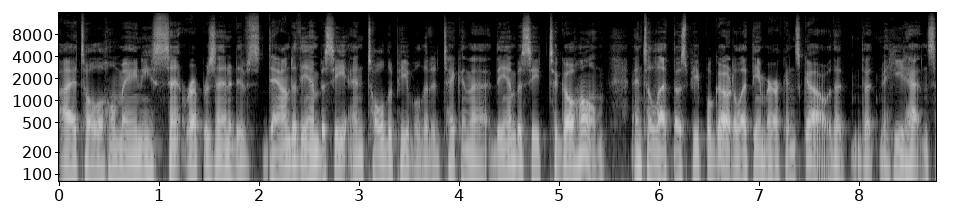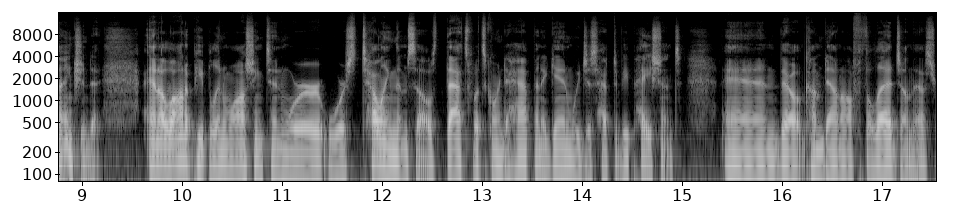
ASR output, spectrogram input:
Ayatollah Khomeini sent representatives down to the embassy and told the people that had taken the, the embassy to go home and to let those people go, to let the Americans go, that, that he hadn't sanctioned it. And a lot of people in Washington were, were telling themselves that's what's going to happen again. We just have to be patient and they'll come down off the ledge on this.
